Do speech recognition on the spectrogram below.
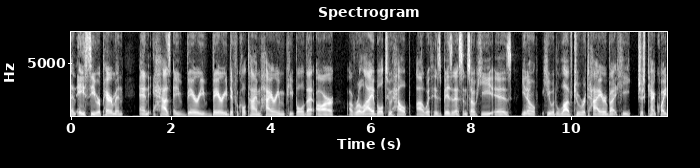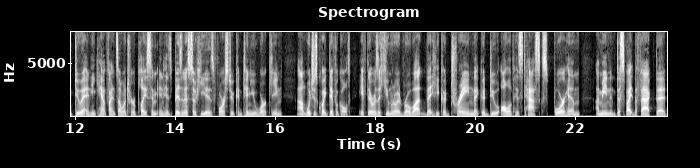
an AC repairman and has a very very difficult time hiring people that are uh, reliable to help uh, with his business. And so he is, you know, he would love to retire, but he just can't quite do it, and he can't find someone to replace him in his business. So he is forced to continue working. Um, which is quite difficult. If there was a humanoid robot that he could train that could do all of his tasks for him, I mean, despite the fact that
